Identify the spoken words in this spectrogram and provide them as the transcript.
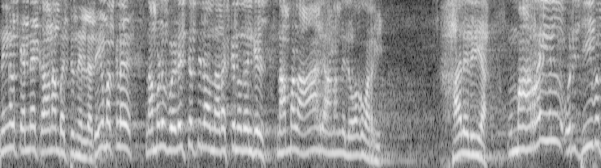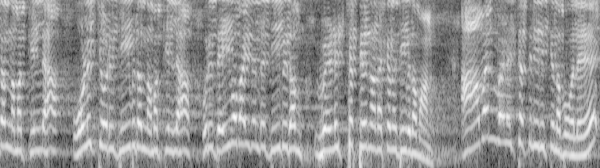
നിങ്ങൾക്ക് എന്നെ കാണാൻ പറ്റുന്നില്ല. ദൈവമക്കളെ നമ്മൾ വെളിച്ചത്തിലാണ് നടക്കുന്നതെങ്കിൽ നമ്മൾ ആരാണെന്ന് ലോകം അറിയും. ഹാലലിയ മറയിൽ ഒരു ജീവിതം നമുക്കില്ല ഒളിച്ചൊരു ജീവിതം നമുക്കില്ല ഒരു ദൈവവൈദ്യന്റെ ജീവിതം വെളിച്ചത്തിൽ നടക്കുന്ന ജീവിതമാണ്. അവൻ വെളിച്ചത്തിലിരിക്കുന്ന പോലെ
